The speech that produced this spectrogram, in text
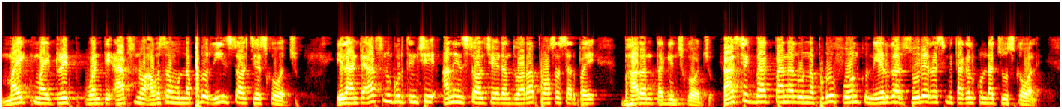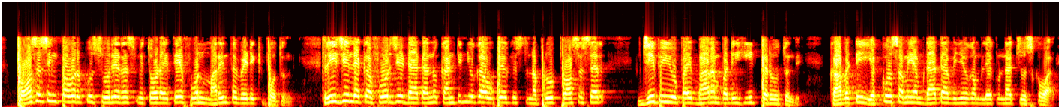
మైక్ మై ట్రిప్ వంటి యాప్స్ను అవసరం ఉన్నప్పుడు రీఇన్స్టాల్ చేసుకోవచ్చు. ఇలాంటి యాప్స్ను గుర్తించి అన్ఇన్స్టాల్ చేయడం ద్వారా ప్రాసెసర్పై భారం తగ్గించుకోవచ్చు. ప్లాస్టిక్ బ్యాక్ ప్యానెల్ ఉన్నప్పుడు ఫోన్కు నేరుగా సూర్యరశ్మి తగలకుండా చూసుకోవాలి. ప్రాసెసింగ్ పవర్కు సూర్యరశ్మి తోడైతే ఫోన్ మరింత వేడెక్కిపోతుంది. త్రీ జీ లేక ఫోర్ జీ డేటాను కంటిన్యూగా ఉపయోగిస్తున్నప్పుడు ప్రాసెసర్ జీపీయూపై భారం పడి హీట్ పెరుగుతుంది. కాబట్టి ఎక్కువ సమయం డేటా వినియోగం లేకుండా చూసుకోవాలి.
